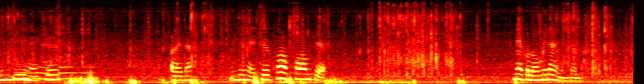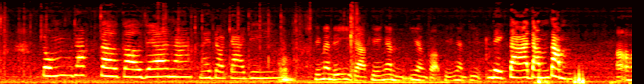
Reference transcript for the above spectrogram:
ยินดีให้เธออะไรนะ ยินดีให้เธอครอบครองเสียแม่ก็ร้องไม่ได้เหมือนกันหลงรักเธอเขาแล้วนะแม่ยอดยายีเพลงนั้นได้อีกอะเพลงงั้นเอียงเกาะเพลงงั้นที่เด็กตาดำดเอาเอา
